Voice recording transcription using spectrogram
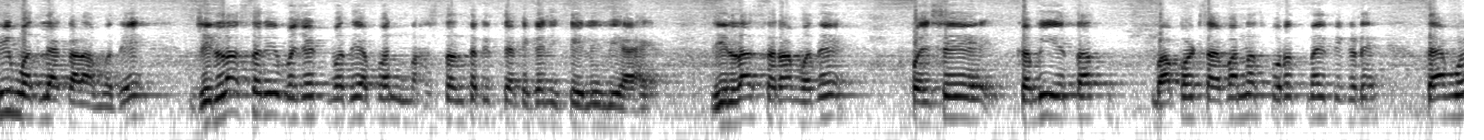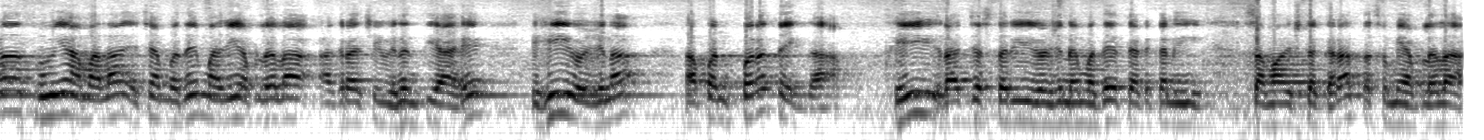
ती मधल्या काळामध्ये जिल्हास्तरीय बजेटमध्ये आपण हस्तांतरित त्या ठिकाणी केलेली आहे. जिल्हा स्तरामध्ये पैसे कमी येतात. बापट साहेबांनाच पुरत नाही तिकडे. त्यामुळं तुम्ही आम्हाला याच्यामध्ये माझी आपल्याला आग्रहाची विनंती आहे ही योजना आपण परत एकदा ही राज्यस्तरीय योजनेमध्ये त्या ठिकाणी समाविष्ट करा तसं मी आपल्याला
